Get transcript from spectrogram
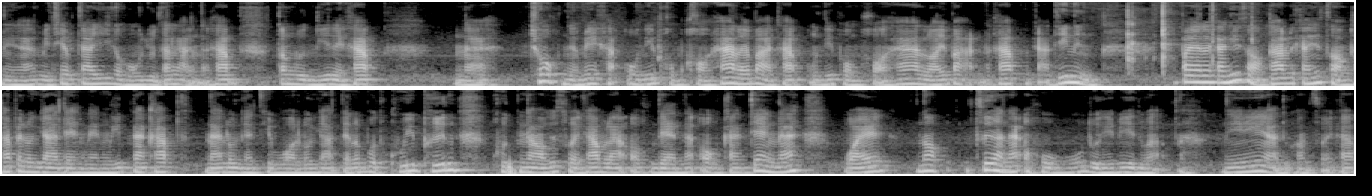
นี่นะมีเทพเจ้ายี่กอหงอยู่ด้านหลังนะครับ ต้องรุ่นนี้เลยครับนะโชคเหนือเมฆครับองค์นี้ผมขอ 500 บาทครับองค์นี้ผมขอ 500 บาทนะครับรายการที่ 1 ไปรายการที่ 2 ครับรายการที่ 2 ครับเป็นลงยาแดงแรงฤทธิ์นะครับนะลงยาจีวรลงยาเต็มระบบคุยพื้น ขุดเงาสวยๆครับเวลาออกแดดนะออกการแจ้งนะ ไว้นอกเสื้อนะโอ้โหดูที่พี่ดูอะนี่ดูความสวยครับ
